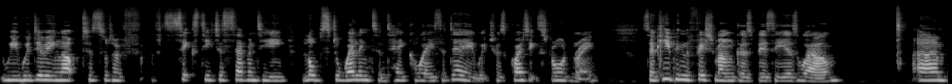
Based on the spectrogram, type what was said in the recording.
we were doing up to sort of 60 to 70 lobster Wellington takeaways a day, which was quite extraordinary. So keeping the fishmongers busy as well. Um,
